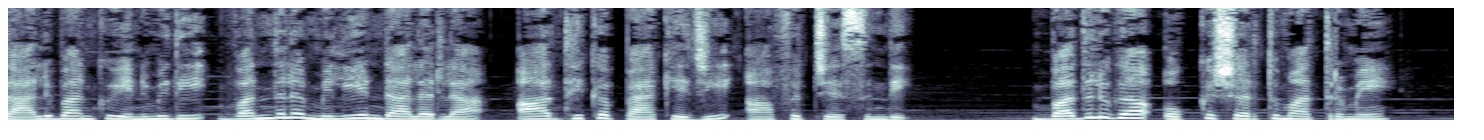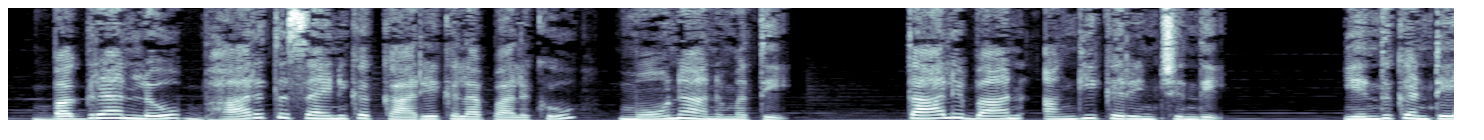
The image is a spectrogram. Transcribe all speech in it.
తాలిబాన్కు ఎనిమిది వందల మిలియన్ డాలర్ల ఆర్థిక ప్యాకేజీ ఆఫర్ చేసింది. బదులుగా ఒక్క షరతు మాత్రమే బగ్రాన్లో భారత సైనిక కార్యకలాపాలకు మౌన అనుమతి. తాలిబాన్ అంగీకరించింది. ఎందుకంటే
